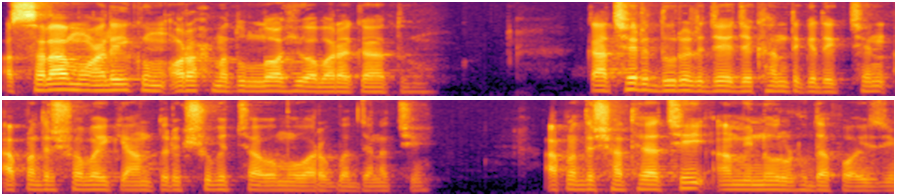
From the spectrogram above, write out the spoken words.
আসসালামু আলাইকুম আরহামতুল্লাহি ওবরাকাত কাছের দূরের যে যেখান থেকে দেখছেন, আপনাদের সবাইকে আন্তরিক শুভেচ্ছা ও মোবারকবাদ জানাচ্ছি। আপনাদের সাথে আছি আমি নুরুল হুদা ফয়জি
